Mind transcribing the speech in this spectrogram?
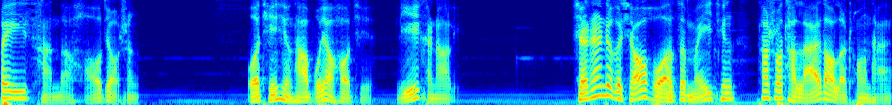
悲惨的嚎叫声。我提醒他不要好奇，离开那里。显然，这个小伙子没听。他说他来到了窗台，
